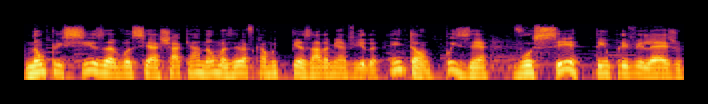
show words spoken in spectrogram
não precisa você achar que, ah, não, mas aí vai ficar muito pesada a minha vida. Então, pois é, você tem o privilégio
